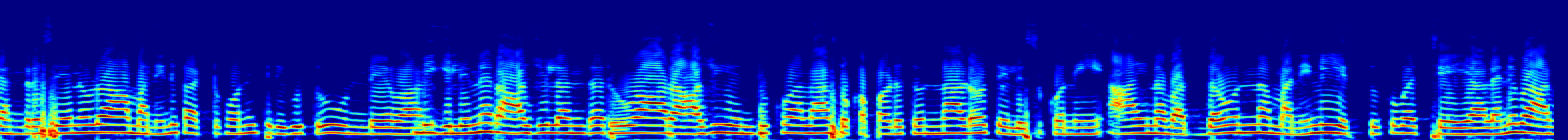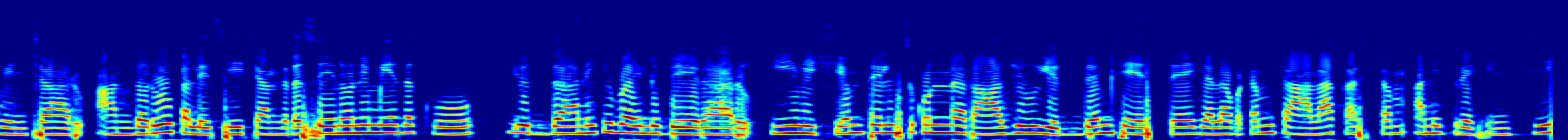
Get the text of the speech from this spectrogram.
చంద్రసేనుడు ఆ మణిని కట్టుకొని తిరుగుతూ ఉండేవాడు. మిగిలిన రాజులందరూ ఆ రాజు ఎందుకు అలా సుఖపడుతున్నాడో తెలుసుకుని ఆయన వద్ద ఉన్న మణిని ఎత్తుకు వచ్చేయాలని భావించారు. అందరూ కలిసి చంద్రసేనుని మీదకు యుద్ధానికి బయలుదేరారు. ఈ విషయం తెలుసుకున్న రాజు యుద్ధం చేస్తే గెలవటం చాలా కష్టం అని గ్రహించి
